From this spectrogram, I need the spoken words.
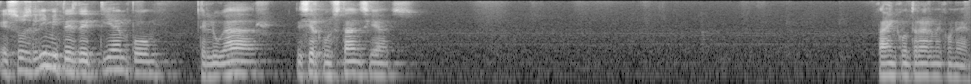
esos límites de tiempo, de lugar, de circunstancias para encontrarme con Él.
